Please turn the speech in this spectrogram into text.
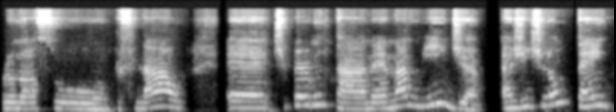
para o nosso pro final, é, te perguntar, né? Na mídia, a gente não tem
